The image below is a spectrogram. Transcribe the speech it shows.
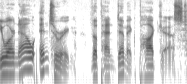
You are now entering the Pandemic Podcast.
